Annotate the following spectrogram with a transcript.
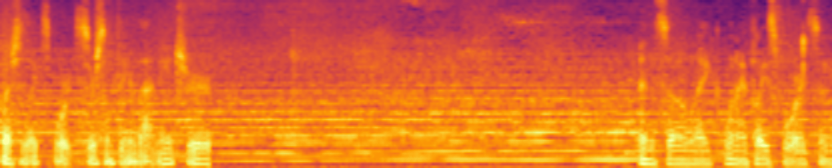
especially like sports or something of that nature. And so, like, when I play sports and,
